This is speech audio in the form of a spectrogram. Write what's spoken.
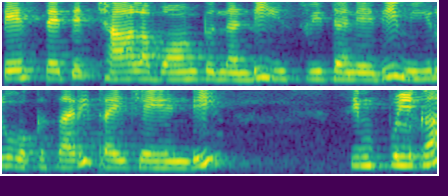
టేస్ట్ అయితే చాలా బాగుంటుందండి ఈ స్వీట్ అనేది. మీరు ఒకసారి ట్రై చేయండి. సింపుల్గా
